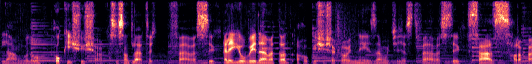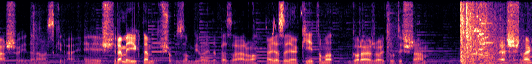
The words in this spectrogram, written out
lehangoló. Hokis isak, azt viszont lehet, hogy felvesszük. Elég jó védelmet ad a hokis isakra, hogy nézem, úgyhogy ezt felvesszük. 100 harapásra védelem, az király. És reméljük nem sok zombi van ide bezárva. Hogy az egy kinyitom a garázsajtót és rám esnek.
